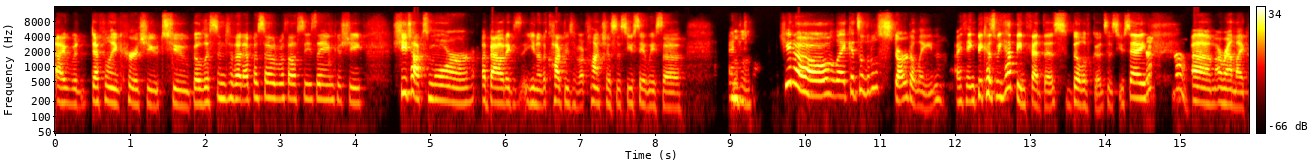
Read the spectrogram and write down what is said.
i would definitely encourage you to go listen to that episode with us Zane because she she talks more about you know the cognitive consciousness you say lisa and mm-hmm you know, like it's a little startling, I think, because we have been fed this bill of goods, as you say, yeah, yeah. Um, around like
